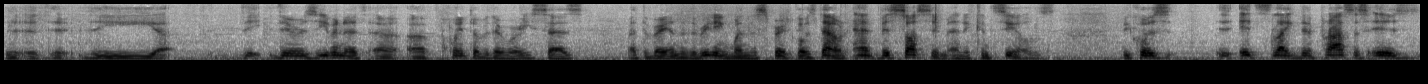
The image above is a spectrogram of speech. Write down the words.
the the the, uh, the there's even a, a a point over there where he says at the very end of the reading when the spirit goes down and visosim and it conceals because it's like the process is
